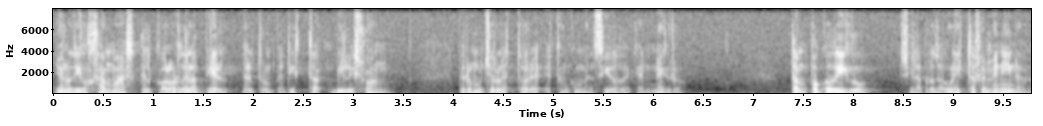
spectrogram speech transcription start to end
yo no digo jamás el color de la piel del trompetista Billy Swan, pero muchos lectores están convencidos de que es negro. Tampoco digo si la protagonista femenina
